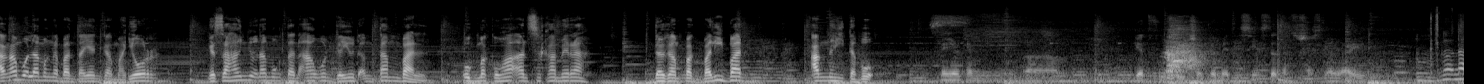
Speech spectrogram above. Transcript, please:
Ang amo lamang nabantayan kang mayor nga sa hangyo namong tan-awon gayud ang tambal ug makuhaan sa kamera. Daghang pagbalibad ang nahitabo. Mayor can um, get footage of the medicines that has just arrived. Mm, na na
